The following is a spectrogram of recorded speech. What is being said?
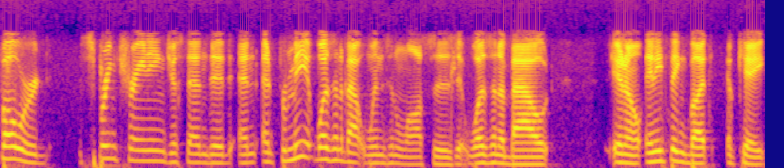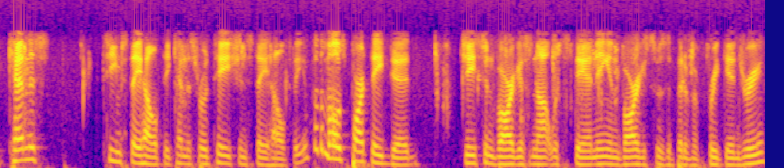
forward, spring training just ended, and and for me, it wasn't about wins and losses. It wasn't about you know anything but okay, can this team stay healthy? Can this rotation stay healthy? And for the most part, they did. Jason Vargas notwithstanding, and Vargas was a bit of a freak injury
